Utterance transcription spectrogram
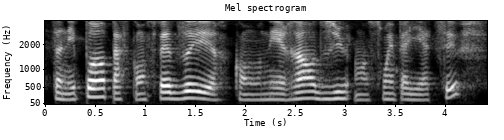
ce n'est pas parce qu'on se fait dire qu'on est rendu en soins palliatifs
